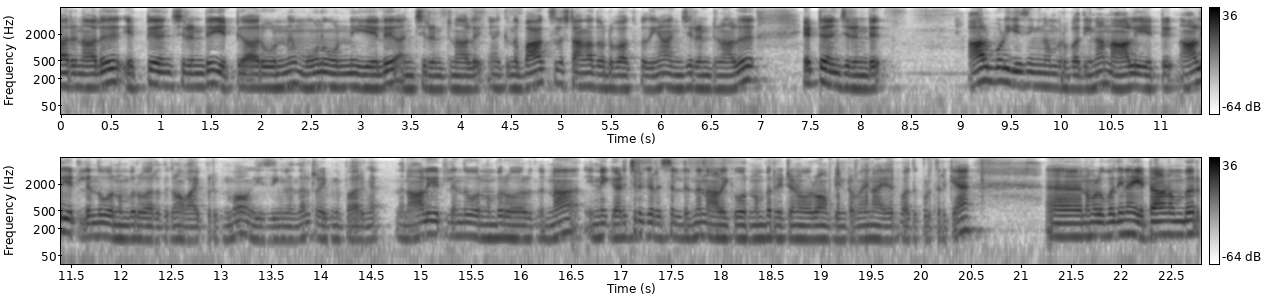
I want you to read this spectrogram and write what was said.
ஆறு நாலு எட்டு அஞ்சு ரெண்டு எட்டு ஆறு ஒன்று மூணு ஒன்று ஏழு அஞ்சு ரெண்டு நாலு. எனக்கு இந்த பாக்ஸில் ஸ்ட்ராங்காக தோன்ற பாக்ஸ் பார்த்தீங்கன்னா அஞ்சு ரெண்டு நாலு எட்டு அஞ்சு ரெண்டு. ஆல் போர்டு நம்பர் பார்த்தீங்கன்னா நாலு எட்டு. நாலு எட்டுலேருந்து ஒரு நம்பர் வரதுக்கான வாய்ப்பு இருக்குமோ அவங்க கேசிங்கில் இருந்தாலும் ட்ரை பண்ணி பாருங்கள் இந்த நாலு எட்டுலேருந்து ஒரு நம்பர் வருதுன்னா இன்றைக்கி அடிச்சிருக்க ரிசல்ட்லேருந்து நாளைக்கு ஒரு நம்பர் ரிட்டர்ன் வரும் அப்படின்ற மாதிரி நான் எதிர்பார்த்து கொடுத்துருக்கேன். நம்மளுக்கு பார்த்தீங்கன்னா எட்டாம் நம்பர்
